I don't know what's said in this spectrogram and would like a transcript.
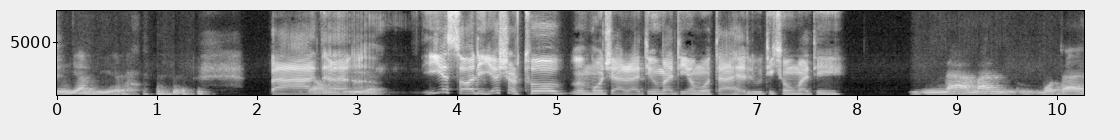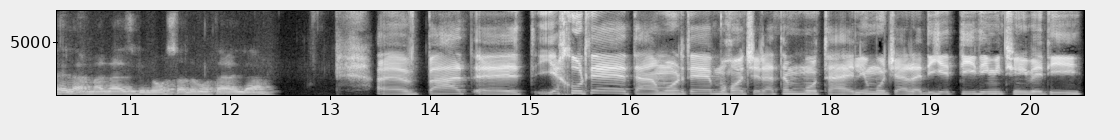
میگم دیگه. بعد یه سالی یاشار تو مجردی اومدی یا متحل بودی که اومدی؟ نه من متحلم من نزدیک نه سال متحلم بعد یه خورده در مورد مهاجرت متحلی و مجردی یه دیدی می‌تونی بدی؟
